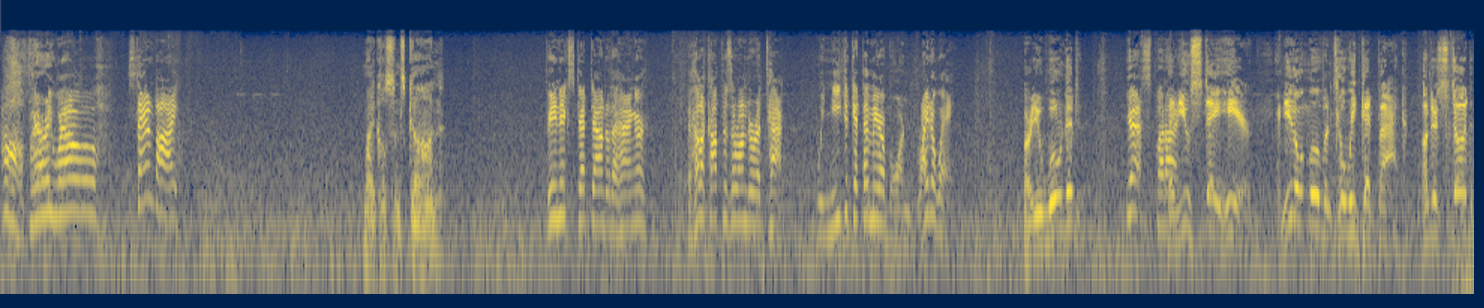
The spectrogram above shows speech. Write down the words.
Oh, very well. Stand by. Michaelson's gone. Phoenix, get down to the hangar. The helicopters are under attack. We need to get them airborne right away. Are you wounded? Yes, but Then I... you stay here, and you don't move until we get back. Understood?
